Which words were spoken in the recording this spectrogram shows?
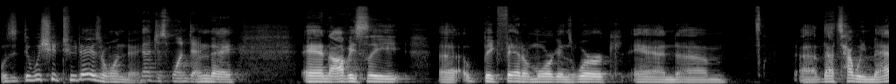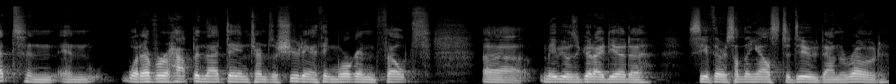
was it? Did we shoot two days or one day? Not just one day. One day, and obviously uh, a big fan of Morgan's work, and um, uh, that's how we met, and and whatever happened that day in terms of shooting, I think Morgan felt uh, maybe it was a good idea to see if there was something else to do down the road.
